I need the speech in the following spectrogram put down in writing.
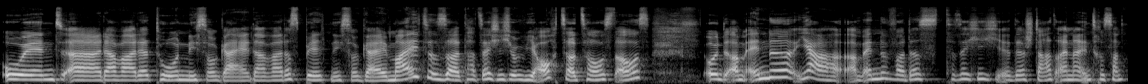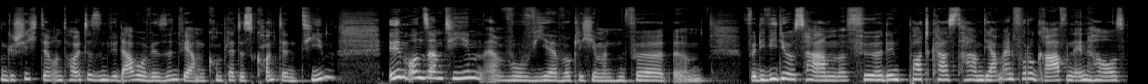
Und äh, da war der Ton nicht so geil, da war das Bild nicht so geil. Malte sah tatsächlich irgendwie auch zerzaust aus. Und am Ende, ja, am Ende war das tatsächlich äh, der Start einer interessanten Geschichte. Und heute sind wir da, wo wir sind. Wir haben ein komplettes Content-Team in unserem Team, äh, wo wir wirklich jemanden für, ähm, für die Videos haben, für den Podcast haben. Wir haben einen Fotografen in-house.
